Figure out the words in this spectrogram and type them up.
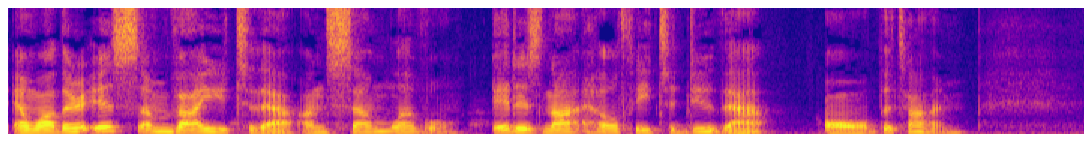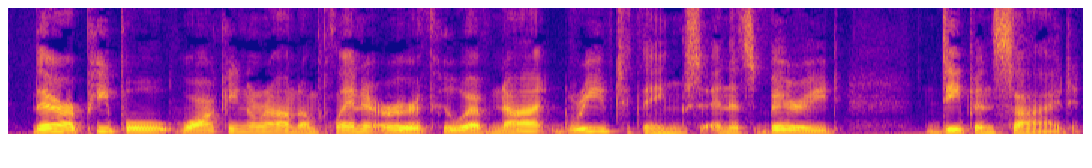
And while there is some value to that on some level, it is not healthy to do that all the time. There are people walking around on planet Earth who have not grieved things and it's buried deep inside.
